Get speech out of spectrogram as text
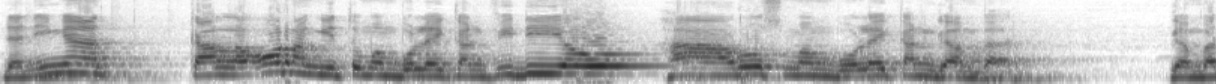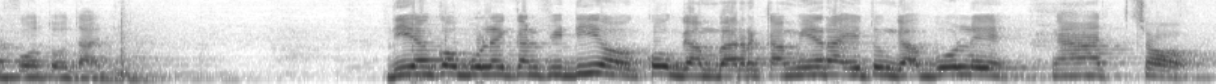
Dan ingat, kalau orang itu membolehkan video harus membolehkan gambar. Gambar foto tadi. Dia kok bolehkan video, kok gambar kamera itu nggak boleh, ngaco.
